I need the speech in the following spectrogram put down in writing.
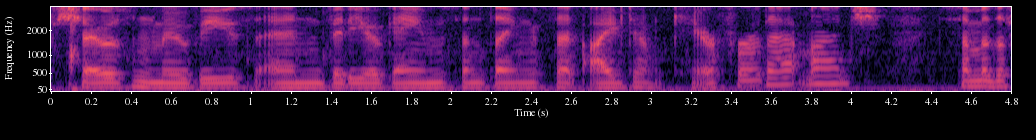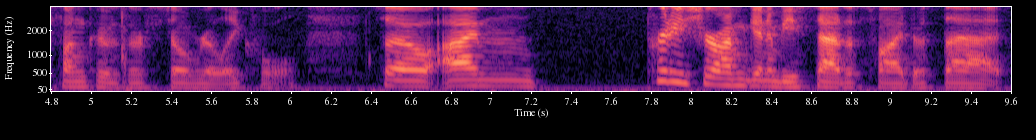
shows and movies and video games and things that I don't care for that much. Some of the Funkos are still really cool. So I'm pretty sure I'm gonna be satisfied with that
